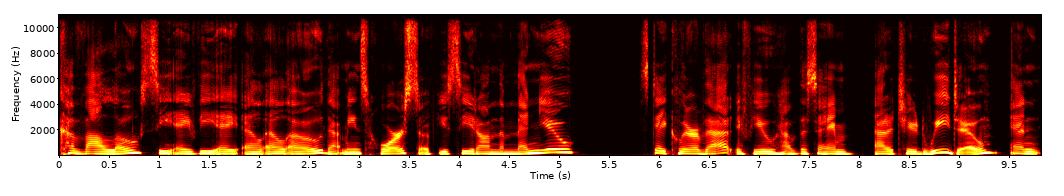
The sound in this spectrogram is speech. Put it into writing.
cavallo, C A V A L L O. That means horse. So if you see it on the menu, stay clear of that if you have the same attitude we do. And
